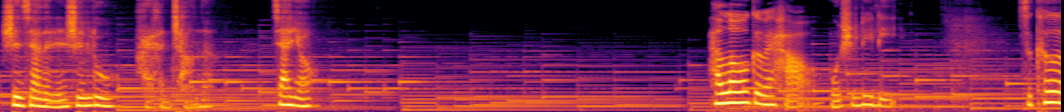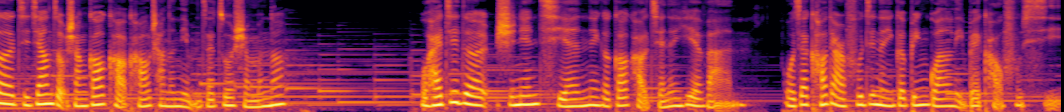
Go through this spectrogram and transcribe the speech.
剩下的人生路还很长呢，加油！Hello，各位好，我是丽丽。此刻即将走上高考考场的你们在做什么呢？我还记得十年前那个高考前的夜晚，我在考点附近的一个宾馆里备考复习。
